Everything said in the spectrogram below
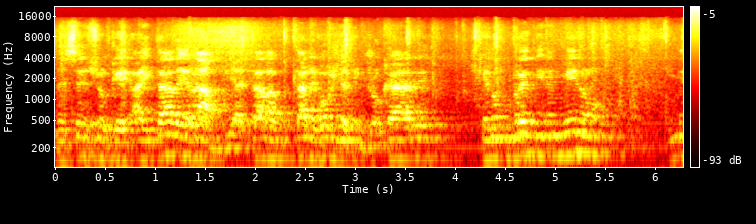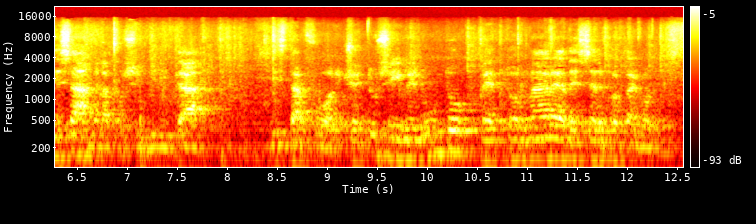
Nel senso che hai tale rabbia e tale, tale voglia di giocare che non prendi nemmeno in esame la possibilità di star fuori. Cioè tu sei venuto per tornare ad essere protagonista.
